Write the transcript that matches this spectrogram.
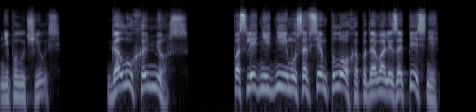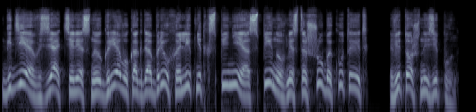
Не получилось. Галуха мерз. Последние дни ему совсем плохо подавали за песни. Где взять телесную греву, когда брюхо липнет к спине, а спину вместо шубы кутает витошный зипун?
